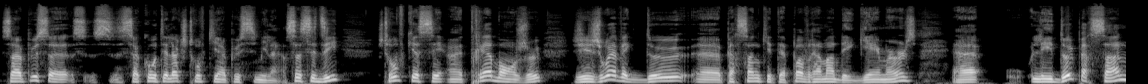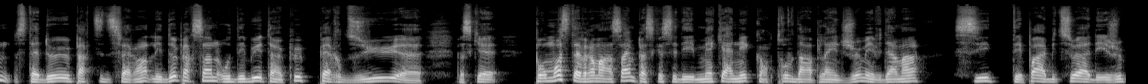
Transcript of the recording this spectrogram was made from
c'est un peu ce, ce, côté-là que je trouve qui est un peu similaire. Ceci dit, je trouve que c'est un très bon jeu. J'ai joué avec deux euh, personnes qui étaient pas vraiment des gamers. Euh, les deux personnes, c'était deux parties différentes. Les deux personnes au début étaient un peu perdues euh, parce que pour moi c'était vraiment simple parce que c'est des mécaniques qu'on retrouve dans plein de jeux, mais évidemment si t'es pas habitué à des jeux,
